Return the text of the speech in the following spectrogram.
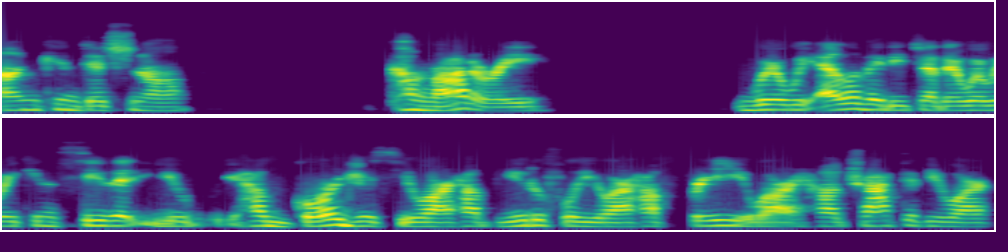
unconditional camaraderie where we elevate each other, where we can see that you, how gorgeous you are, how beautiful you are, how free you are, how attractive you are,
